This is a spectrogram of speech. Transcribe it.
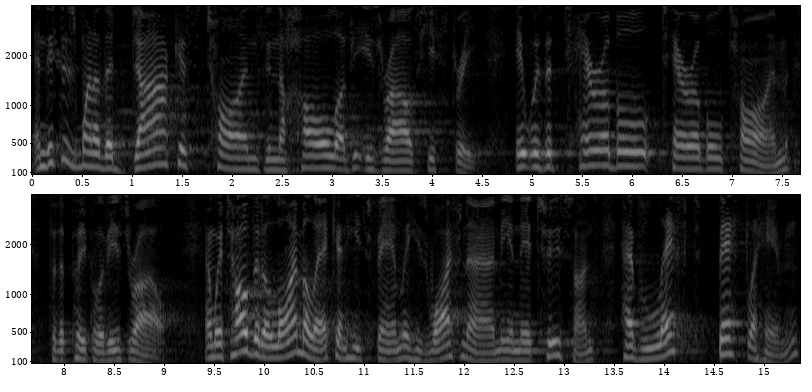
And this is one of the darkest times in the whole of Israel's history. It was a terrible, terrible time for the people of Israel. And we're told that Elimelech and his family, his wife Naomi and their two sons, have left Bethlehem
